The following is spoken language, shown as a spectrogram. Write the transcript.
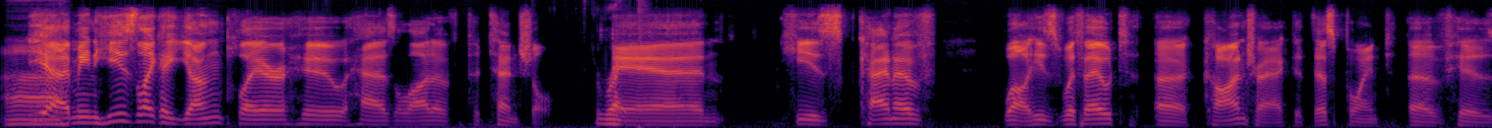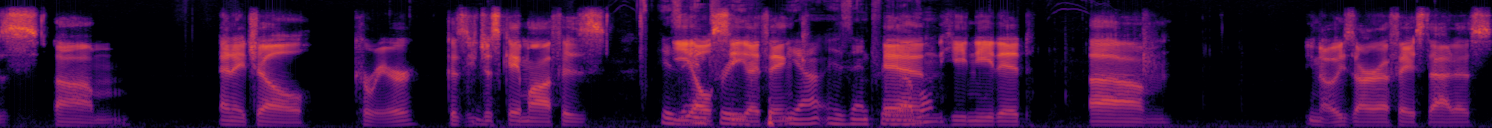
Uh, yeah, I mean, he's like a young player who has a lot of potential. right. and he's kind of well he's without a contract at this point of his um nhl career because he just came off his his ELC, entry, I think, Yeah, his entry and level. he needed um you know he's rfa status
